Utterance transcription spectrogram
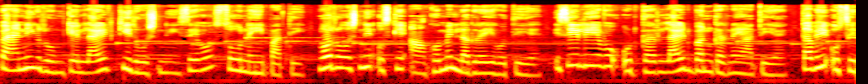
पैनिक रूम के लाइट की रोशनी से वो सो नहीं पाती। वो रोशनी उसकी आँखों में लग रही होती है। इसीलिए वो उठकर लाइट बंद करने आती है। तभी उसे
